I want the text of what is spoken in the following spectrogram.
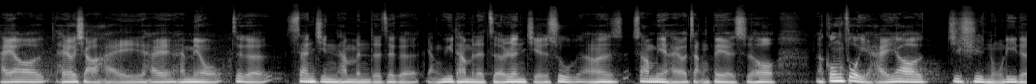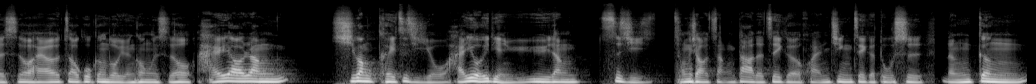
还要还有小孩，还还没有这个善尽他们的这个养育他们的责任结束，然后上面还有长辈的时候，那工作也还要继续努力的时候，还要照顾更多员工的时候，还要让希望可以自己有还有一点余裕，让自己从小长大的这个环境、这个都市能更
